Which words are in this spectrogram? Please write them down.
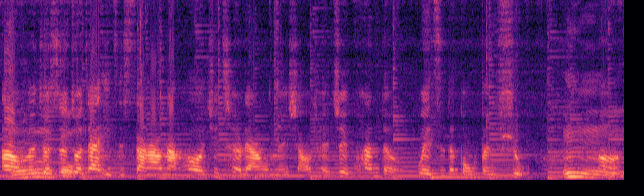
啊，我们就是坐在椅子上啊，然后去测量我们小腿最宽的位置的公分数。嗯，嗯，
